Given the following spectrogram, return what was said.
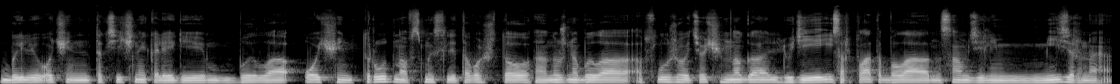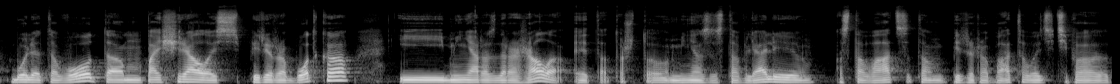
были очень токсичные коллеги, было очень трудно в смысле того, что а, нужно было обслуживать очень много людей, зарплата была на самом деле мизерная. Более того, там поощрялась переработка, и меня раздражало это, то, что меня заставляли оставаться там, перерабатывать, типа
